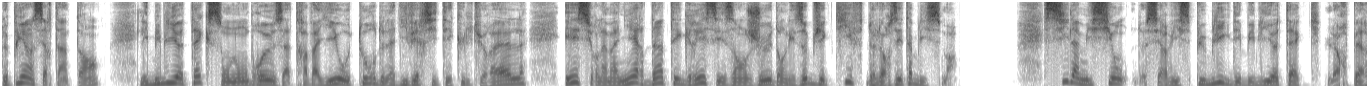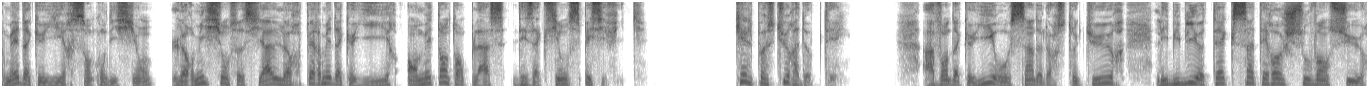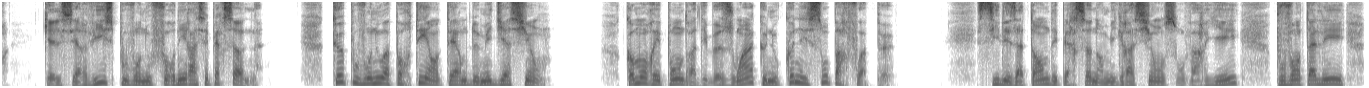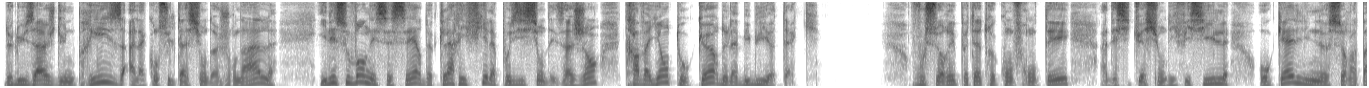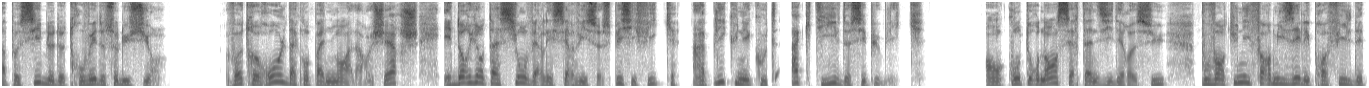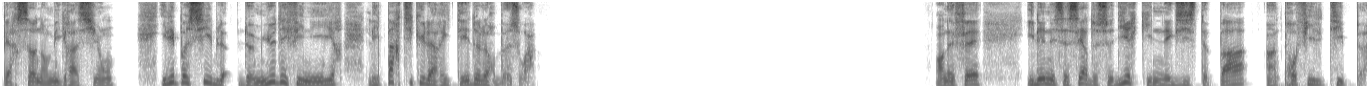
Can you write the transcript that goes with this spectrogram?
Depuis un certain temps, les bibliothèques sont nombreuses à travailler autour de la diversité culturelle et sur la manière d'intégrer ces enjeux dans les objectifs de leurs établissements. Si la mission de service public des bibliothèques leur permet d'accueillir sans condition, leur mission sociale leur permet d'accueillir en mettant en place des actions spécifiques. Quelle posture adopter? Avant d'accueillir au sein de leur structure, les bibliothèques s'interrogent souvent sur quels services pouvons-nous fournir à ces personnes? Que pouvons-nous apporter en termes de médiation? Comment répondre à des besoins que nous connaissons parfois peu? Si les attentes des personnes en migration sont variées, pouvant aller de l'usage d'une prise à la consultation d'un journal, il est souvent nécessaire de clarifier la position des agents travaillant au cœur de la bibliothèque. Vous serez peut-être confronté à des situations difficiles auxquelles il ne sera pas possible de trouver de solution. Votre rôle d'accompagnement à la recherche et d'orientation vers les services spécifiques implique une écoute active de ces publics. En contournant certaines idées reçues, pouvant uniformiser les profils des personnes en migration, il est possible de mieux définir les particularités de leurs besoins. En effet, il est nécessaire de se dire qu'il n'existe pas un profil type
